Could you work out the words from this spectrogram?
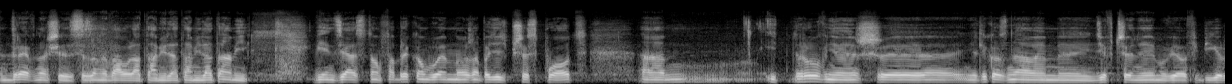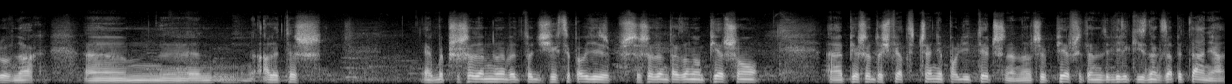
drewno się sezonowało latami, latami, latami. Więc ja z tą fabryką byłem, można powiedzieć, przez płot. I również e, nie tylko znałem e, dziewczyny, mówię o figurównach, em, e, ale też jakby przeszedłem, nawet to dzisiaj chcę powiedzieć, że przeszedłem tak zwaną pierwszą, pierwsze doświadczenie polityczne, znaczy pierwszy ten wielki znak zapytania,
